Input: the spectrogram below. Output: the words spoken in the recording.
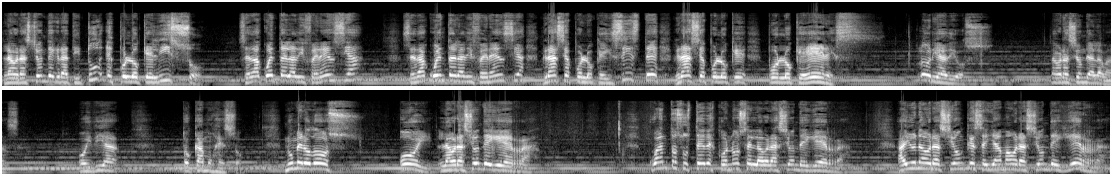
La oración de gratitud es por lo que Él hizo. ¿Se da cuenta de la diferencia? ¿Se da cuenta de la diferencia? Gracias por lo que hiciste, gracias por lo que, por lo que eres. Gloria a Dios. La oración de alabanza. Hoy día tocamos eso. Número dos, hoy, la oración de guerra. ¿Cuántos ustedes conocen la oración de guerra? Hay una oración que se llama oración de guerra,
